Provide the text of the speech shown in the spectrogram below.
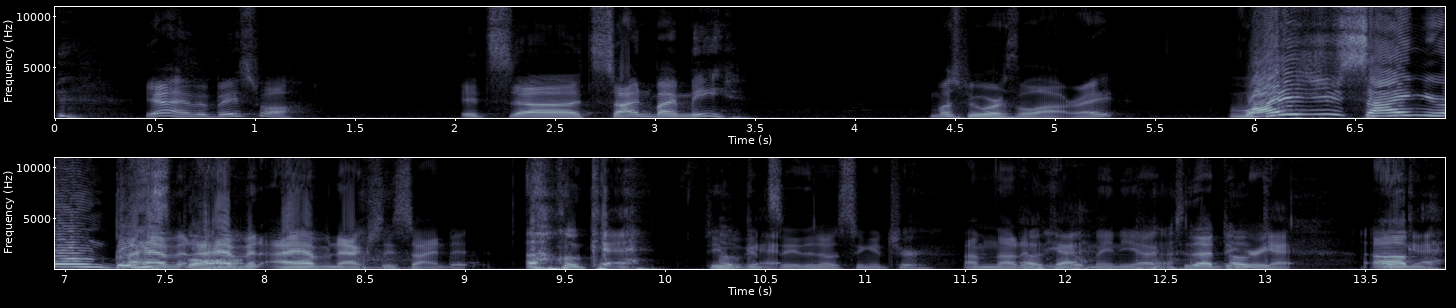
yeah, I have a baseball. It's uh it's signed by me. Must be worth a lot, right? Why did you sign your own baseball? I haven't I haven't I haven't actually signed it. Okay. People Okay. can see there's no signature. I'm not an Okay. egomaniac to that degree. Okay. Um, Okay.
